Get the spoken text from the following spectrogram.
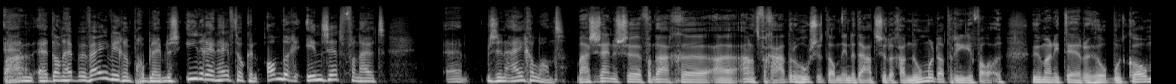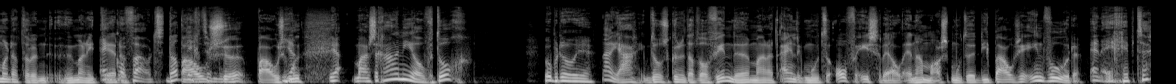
Maar... En uh, dan hebben wij weer een probleem. Dus iedereen heeft ook een andere inzet vanuit uh, zijn eigen land. Maar ze zijn dus uh, vandaag uh, aan het vergaderen hoe ze het dan inderdaad zullen gaan noemen. Dat er in ieder geval humanitaire hulp moet komen. Dat er een humanitaire Enkelvoud, dat pauze, pauze ja, moet. Ja. Maar ze gaan er niet over, toch? Hoe bedoel je? Nou ja, ik bedoel, ze kunnen dat wel vinden, maar uiteindelijk moeten of Israël en Hamas moeten die pauze invoeren. En Egypte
